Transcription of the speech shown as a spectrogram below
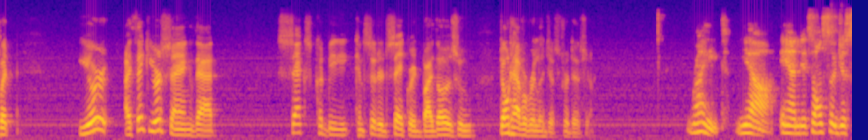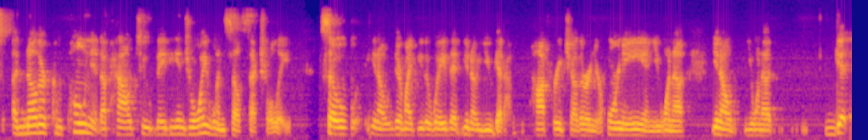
But you're i think you're saying that sex could be considered sacred by those who don't have a religious tradition Right. Yeah. And it's also just another component of how to maybe enjoy oneself sexually. So, you know, there might be the way that, you know, you get hot for each other and you're horny and you want to, you know, you want to get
